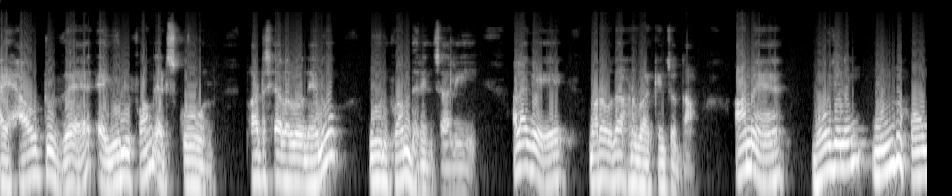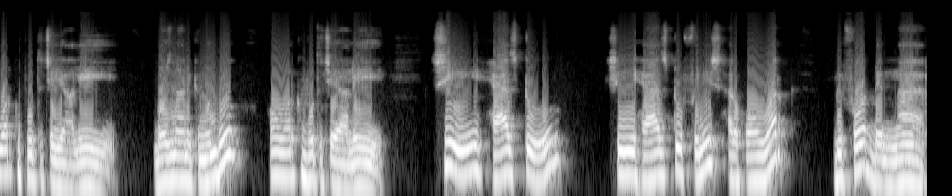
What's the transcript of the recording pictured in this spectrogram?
I have to wear a uniform at school. పాఠశాలలో నేను యూనిఫామ్ ధరించాలి. అలాగే మరో ఉదాహరణ వాక్యం చూద్దాం. ఆమె భోజనం ముందు హోంవర్క్ పూర్తి చేయాలి. భోజనానికి ముందు హోంవర్క్ పూర్తి చేయాలి. She has to she has to finish her homework before dinner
